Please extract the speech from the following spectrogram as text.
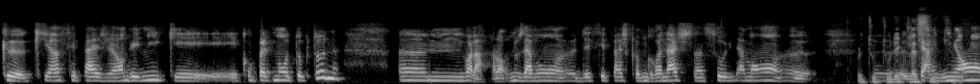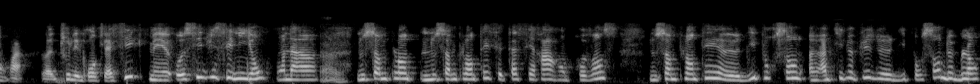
que- qui est un cépage endémique et, et complètement autochtone. Euh, voilà. Alors, nous avons des cépages comme Grenache, Cinsault, évidemment, euh, Tous- tous les euh, classiques. Carignan, voilà, euh, tous les gros classiques, mais aussi du sémillon. On a, Ah ouais. nous sommes, plant- nous sommes plantés, c'est assez rare en Provence, nous sommes plantés euh, 10%, euh, un petit peu plus de 10% de blanc,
